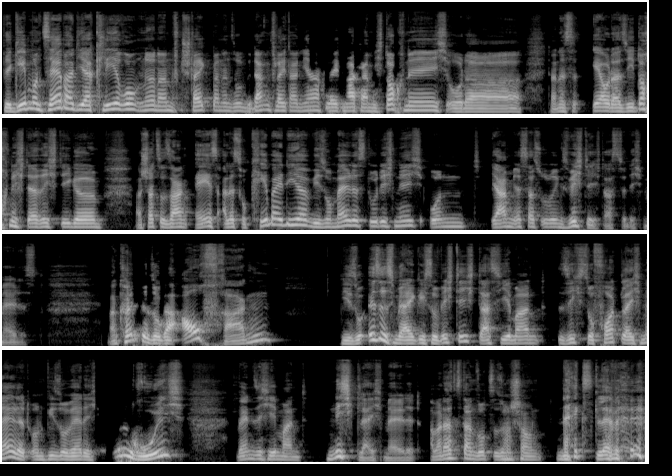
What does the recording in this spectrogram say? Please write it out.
wir geben uns selber die Erklärung, ne, dann steigt man in so Gedanken vielleicht an, ja, vielleicht mag er mich doch nicht oder dann ist er oder sie doch nicht der Richtige, anstatt zu sagen, ey, ist alles okay bei dir, wieso meldest du dich nicht und ja, mir ist das übrigens wichtig, dass du dich meldest. Man könnte sogar auch fragen, wieso ist es mir eigentlich so wichtig, dass jemand sich sofort gleich meldet? Und wieso werde ich unruhig, wenn sich jemand nicht gleich meldet. Aber das ist dann sozusagen schon Next Level.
